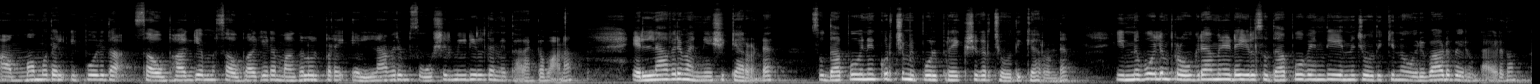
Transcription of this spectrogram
അമ്മ മുതൽ ഇപ്പോഴിതാ സൗഭാഗ്യം സൗഭാഗ്യയുടെ മകൾ ഉൾപ്പെടെ എല്ലാവരും സോഷ്യൽ മീഡിയയിൽ തന്നെ തരംഗമാണ്. എല്ലാവരും അന്വേഷിക്കാറുണ്ട്. സുധാപ്പുവിനെക്കുറിച്ചും ഇപ്പോൾ പ്രേക്ഷകർ ചോദിക്കാറുണ്ട്. ഇന്ന് പോലും പ്രോഗ്രാമിനിടയിൽ സുധാപ്പൂവ് എന്തി എന്ന് ചോദിക്കുന്ന ഒരുപാട് പേരുണ്ടായിരുന്നു.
